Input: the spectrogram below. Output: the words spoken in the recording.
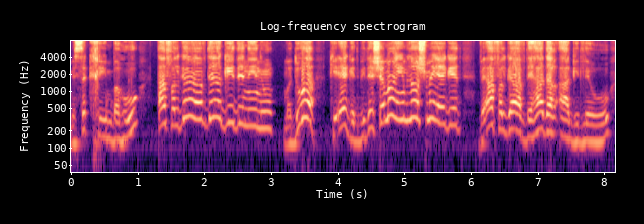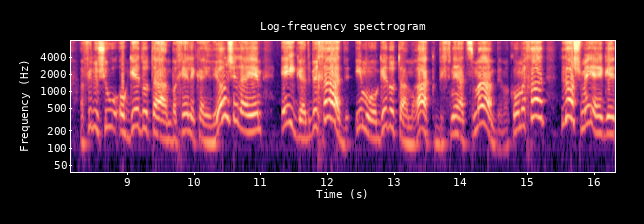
מסככים בהו, אף על גב דאגיד דאגידנינו. מדוע? כי אגד בידי שמיים לא שמי אגד, ואף על גב דהדר אגיד להו, אפילו שהוא אוגד אותם בחלק העליון שלהם, איגד בחד. אם הוא אוגד אותם רק בפני עצמם, במקום אחד, לא שמי אגד.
